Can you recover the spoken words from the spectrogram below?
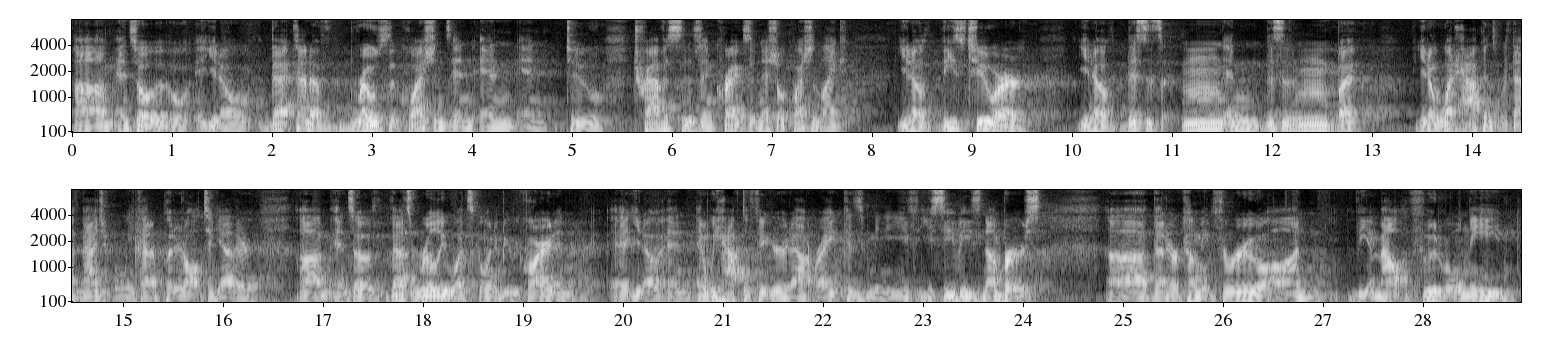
Um, and so you know that kind of rose the questions and and and to Travis's and Craig's initial question, like you know these two are you know this is mm, and this is mm, but you know what happens with that magic when we kind of put it all together? Um, and so that's really what's going to be required and uh, you know and and we have to figure it out right? Because i mean you, you see these numbers uh, that are coming through on the amount of food we'll need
